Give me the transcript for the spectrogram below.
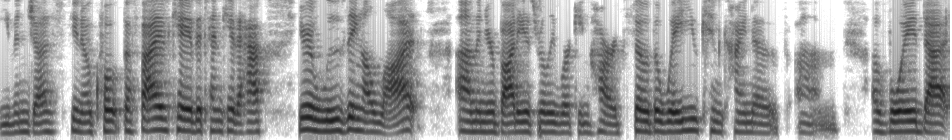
even just you know quote the 5k the 10k the half you're losing a lot um, and your body is really working hard so the way you can kind of um, avoid that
